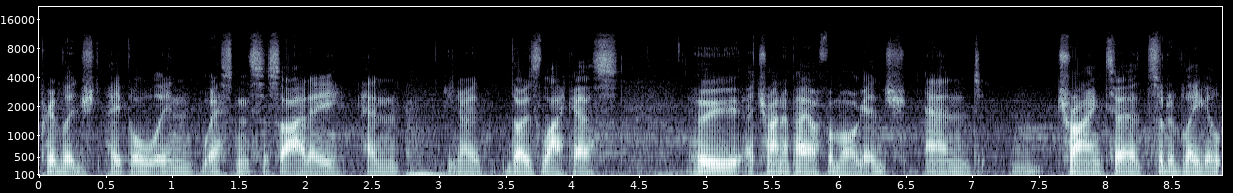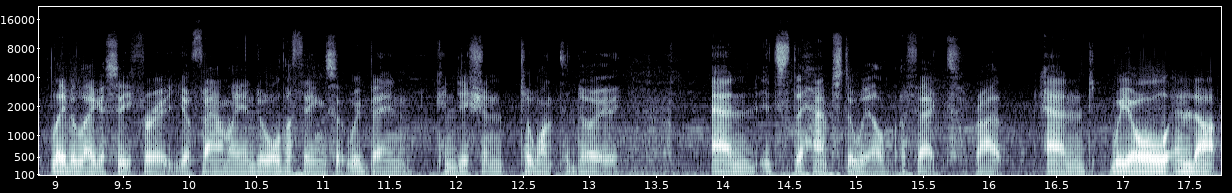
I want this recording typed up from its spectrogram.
privileged people in Western society and, you know, those like us who are trying to pay off a mortgage and trying to sort of leave a, legacy for your family and do all the things that we've been conditioned to want to do. And it's the hamster wheel effect, right? And we all end up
